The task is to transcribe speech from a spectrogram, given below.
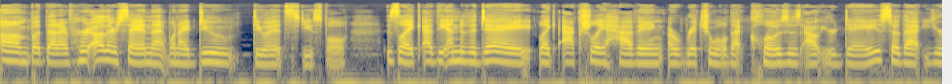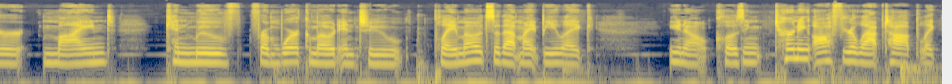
um, but that I've heard others say, and that when I do do it, it's useful. Is like at the end of the day, like actually having a ritual that closes out your day so that your mind can move from work mode into play mode. So that might be like, you know, closing, turning off your laptop, like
